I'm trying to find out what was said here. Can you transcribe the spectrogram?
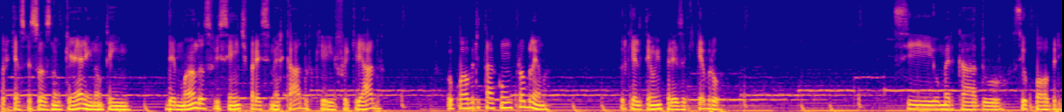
porque as pessoas não querem, não tem demanda suficiente para esse mercado que foi criado, o pobre está com um problema, porque ele tem uma empresa que quebrou. Se o mercado, se o pobre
